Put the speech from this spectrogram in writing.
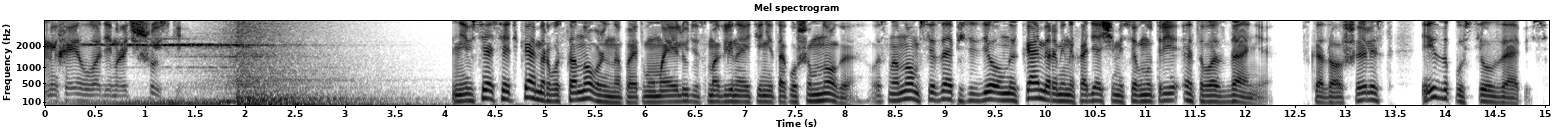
Михаил Владимирович Шуйский. Не вся сеть камер восстановлена, поэтому мои люди смогли найти не так уж и много. В основном все записи сделаны камерами, находящимися внутри этого здания, сказал Шелест и запустил запись.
